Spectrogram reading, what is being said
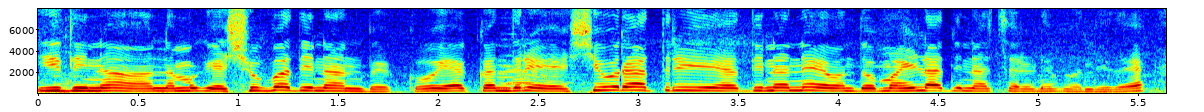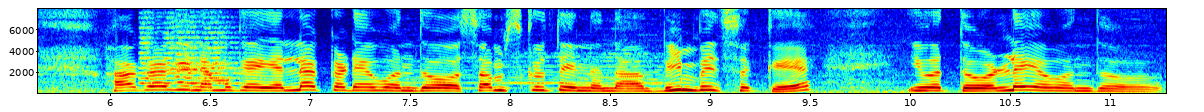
ಈ ದಿನ ನಮಗೆ ಶುಭ ದಿನ ಅನ್ನಬೇಕು ಯಾಕಂದರೆ ಶಿವರಾತ್ರಿ ದಿನವೇ ಒಂದು ಮಹಿಳಾ ದಿನಾಚರಣೆ ಬಂದಿದೆ. ಹಾಗಾಗಿ ನಮಗೆ ಎಲ್ಲ ಕಡೆ ಒಂದು ಸಂಸ್ಕೃತಿಯನ್ನು ಬಿಂಬಿಸೋಕ್ಕೆ ಇವತ್ತು ಒಳ್ಳೆಯ ಒಂದು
